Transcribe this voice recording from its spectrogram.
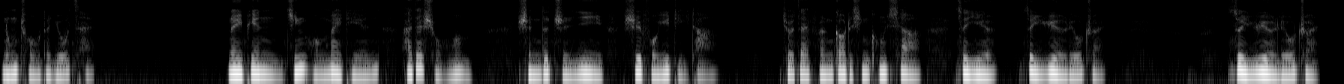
浓稠的油彩。那片金黄麦田还在守望，神的旨意是否已抵达？就在梵高的星空下，岁月岁月流转。岁月流转，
